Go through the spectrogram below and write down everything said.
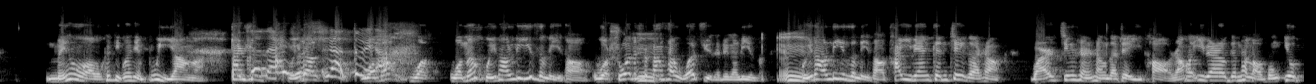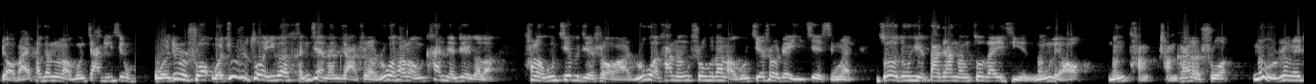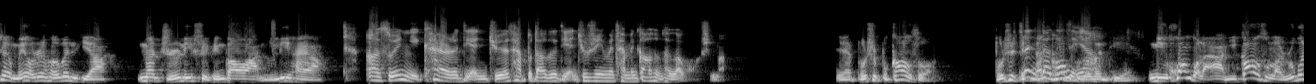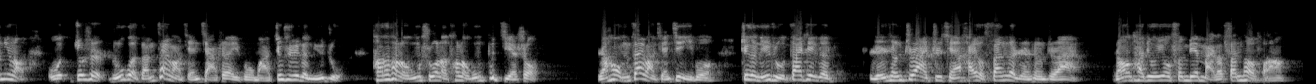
没有啊，我跟你观点不一样啊。但是回到我们我我们回到例子里头，我说的是刚才我举的这个例子。嗯。回到例子里头，她一边跟这个上玩精神上的这一套，然后一边又跟她老公又表白，她跟她老公家庭幸福。我就是说，我就是做一个很简单的假设，如果她老公看见这个了，她老公接不接受啊？如果她能说服她老公接受这一切行为，所有东西大家能坐在一起，能聊，能敞敞开了说，那我认为这没有任何问题啊。那只是你水平高啊，你厉害啊！啊，所以你 care 的点，你觉得她不道德点，就是因为她没告诉她老公，是吗？也不是不告诉，不是简单告诉的问题。你换过来啊，你告诉了，如果你老我就是，如果咱们再往前假设一步嘛，就是这个女主，她和她老公说了，她老公不接受，然后我们再往前进一步，这个女主在这个人生挚爱之前还有三个人生挚爱，然后她就又分别买了三套房，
